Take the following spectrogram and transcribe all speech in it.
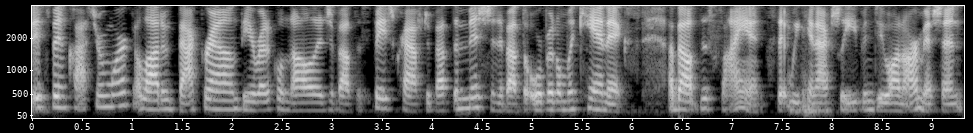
it's been classroom work, a lot of background, theoretical knowledge about the spacecraft, about the mission, about the orbital mechanics, about the science that we can actually even do on our mission.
